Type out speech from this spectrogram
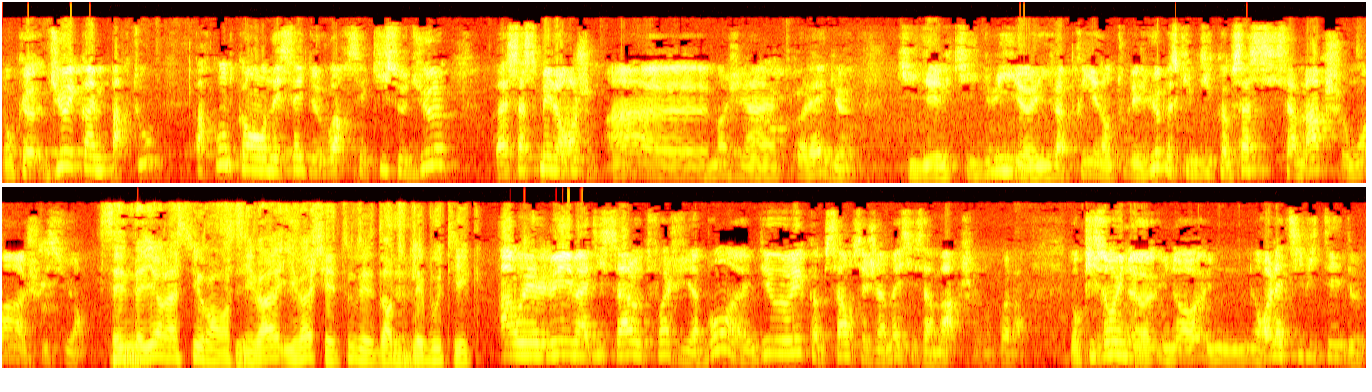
Donc euh, Dieu est quand même partout. Par contre, quand on essaye de voir c'est qui ce Dieu, bah, ça se mélange. Hein. Euh, moi, j'ai un collègue qui, qui lui, euh, il va prier dans tous les lieux parce qu'il me dit comme ça, si ça marche, au moins, je suis sûr. C'est une meilleure assurance. Il va, il va chez tous les, dans toutes les boutiques. Ah oui, lui, il m'a dit ça l'autre fois. Je lui ai dit ah bon, il me dit oui, oui, comme ça, on sait jamais si ça marche. Donc voilà. Donc ils ont une, une, une relativité de,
